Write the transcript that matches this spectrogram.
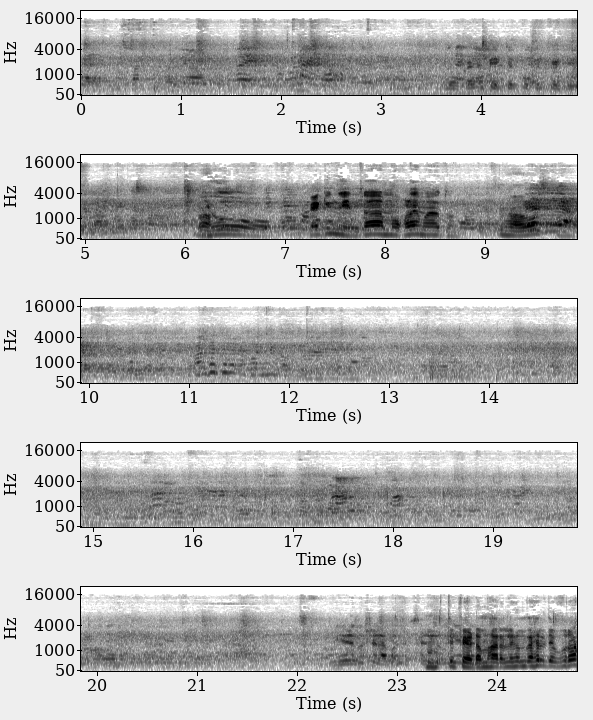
लोकांनी फेकते पोकील फेकते हो पॅकिंग घेईन का मोकळा आहे माझ्यातून हा हो. वेळ गोष्ट लागल ते पेटा मारायला येऊन जाईल ते पुरा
